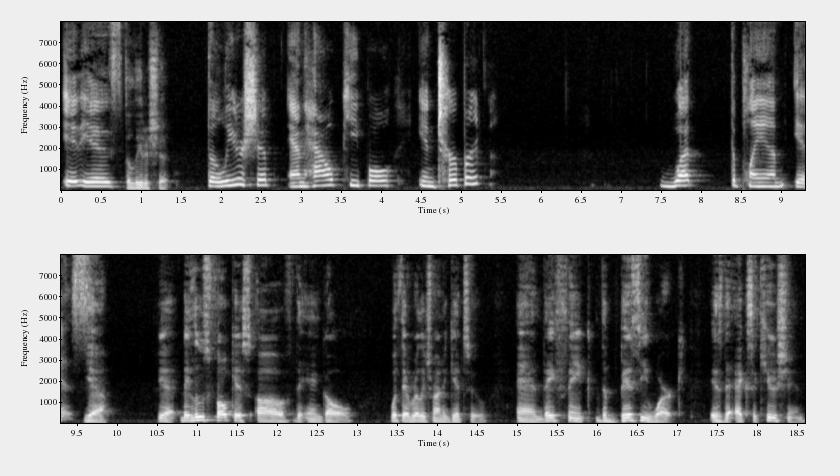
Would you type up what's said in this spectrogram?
It is the leadership. The leadership and how people interpret what the plan is. Yeah. Yeah. They lose focus of the end goal, what they're really trying to get to. And they think the busy work is the execution.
